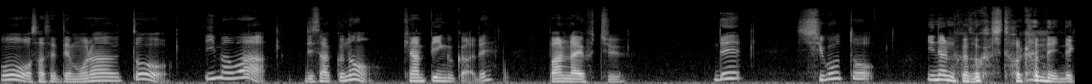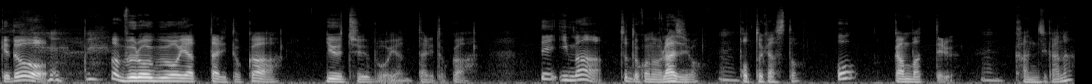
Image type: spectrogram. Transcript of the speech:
をさせてもらうと今は自作のキャンピングカーでバンライフ中で仕事になるのかどうかちょっと分かんないんだけど、まあ、ブログをやったりとか YouTube をやったりとかで今ちょっとこのラジオうん。ポッドキャストを頑張ってるうん感じかな。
